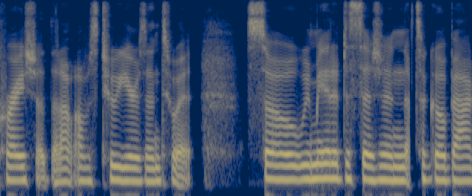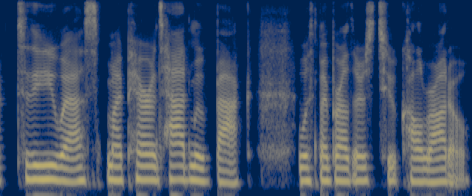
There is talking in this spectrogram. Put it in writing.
Croatia. That I, I was two years into it. So we made a decision to go back to the US. My parents had moved back with my brothers to Colorado.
